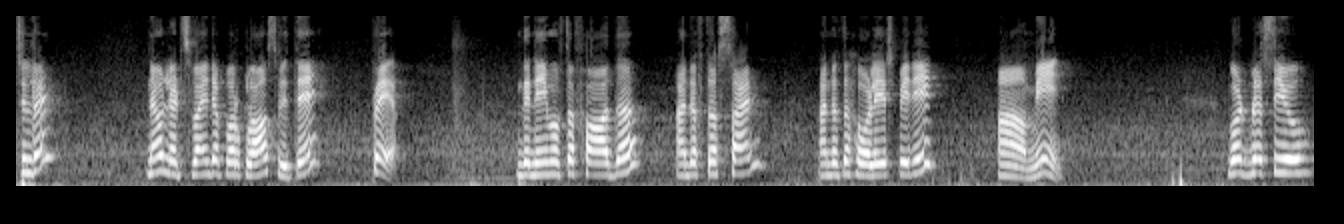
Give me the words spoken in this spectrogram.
Children, now let's wind up our class with a prayer. In the name of the Father, and of the Son, and of the Holy Spirit. Amen. God bless you.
